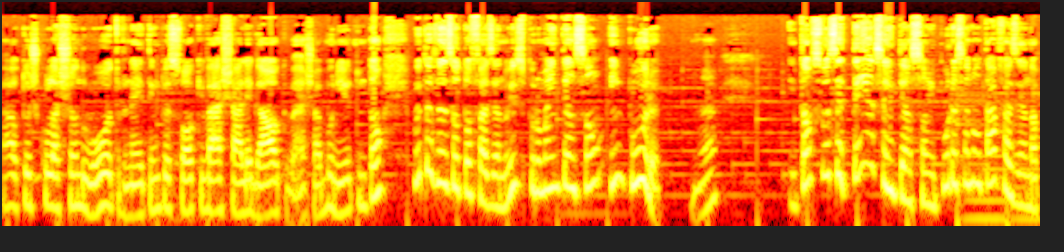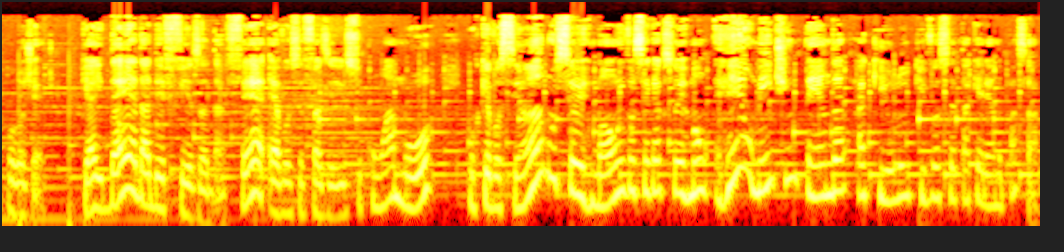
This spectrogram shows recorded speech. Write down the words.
Ah, eu tô esculachando o outro, né? E tem um pessoal que vai achar legal, que vai achar bonito. Então, muitas vezes eu tô fazendo isso por uma intenção impura, né? Então, se você tem essa intenção impura, você não está fazendo apologética. Que a ideia da defesa da fé é você fazer isso com amor, porque você ama o seu irmão e você quer que o seu irmão realmente entenda aquilo que você está querendo passar.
